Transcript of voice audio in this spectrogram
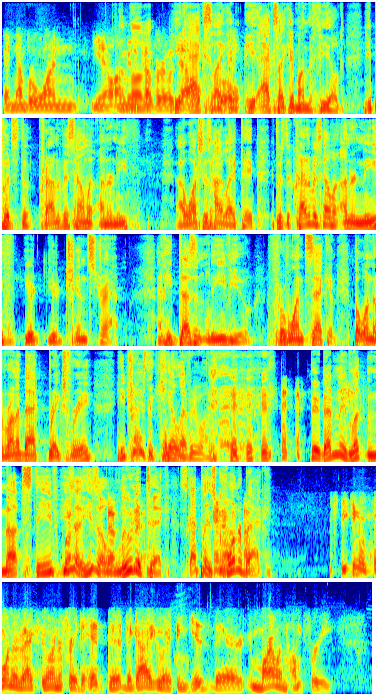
that number one. You know, I'm going love to it. cover Odell. He acts like role. him. He acts like him on the field. He puts the crown of his helmet underneath. I watch his highlight tape. He puts the crown of his helmet underneath your your chin strap, and he doesn't leave you for one second. But when the running back breaks free, he tries to kill everyone. Dude, doesn't he look nuts, Steve? He's a he's a lunatic. This guy plays And, uh, cornerback. Speaking of cornerbacks who aren't afraid to hit, the, the guy who I think is there, Marlon Humphrey,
